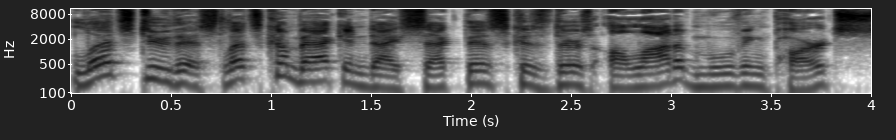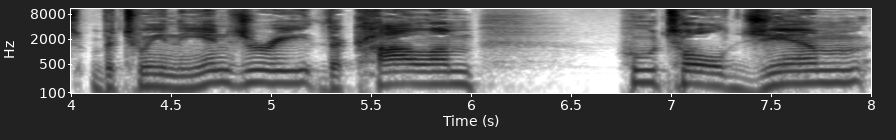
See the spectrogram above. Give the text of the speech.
Let's do this. Let's come back and dissect this because there's a lot of moving parts between the injury, the column, who told Jim,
